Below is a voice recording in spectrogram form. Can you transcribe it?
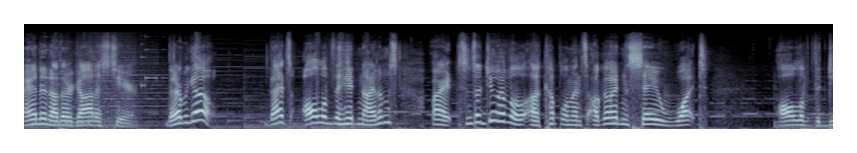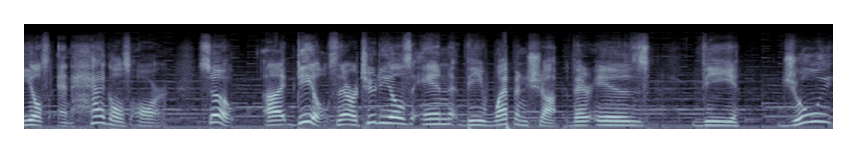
And another goddess tier. There we go. That's all of the hidden items. Alright, since I do have a, a couple of minutes, I'll go ahead and say what all of the deals and haggles are. So, uh, deals. There are two deals in the weapon shop. There is the jewel,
